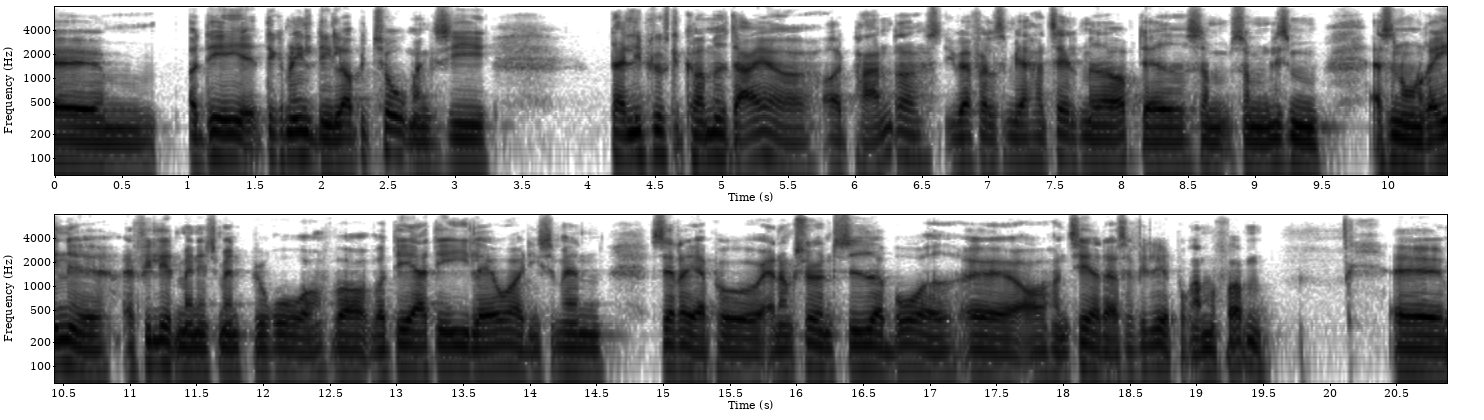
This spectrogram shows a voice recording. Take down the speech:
Øh, og det, det kan man egentlig dele op i to. Man kan sige, der er lige pludselig kommet dig og, og et par andre, i hvert fald som jeg har talt med og opdaget, som, som ligesom er sådan nogle rene affiliate management byråer, hvor, hvor det er det, I laver, at I simpelthen sætter jer på annoncørens side af bordet øh, og håndterer deres affiliate-programmer for dem. Øh,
